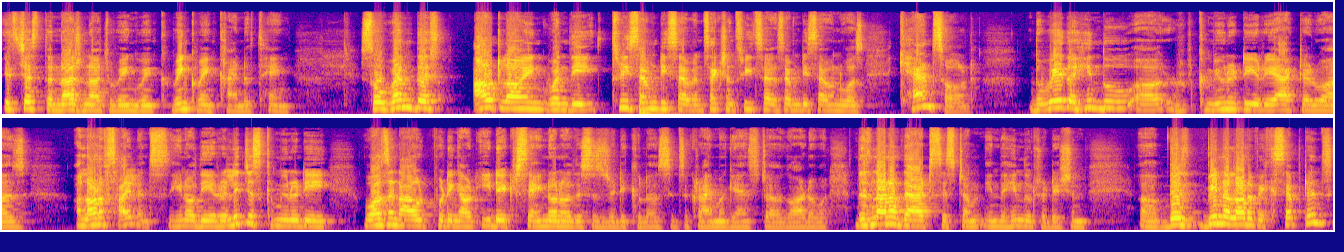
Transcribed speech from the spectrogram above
it's just the nudge nudge, wink wink, wink wink kind of thing. So when this outlawing, when the 377 section 377 was cancelled, the way the Hindu uh, community reacted was a lot of silence. You know, the religious community wasn't out putting out edicts saying, no, no, this is ridiculous, it's a crime against uh, God. Or there's none of that system in the Hindu tradition. Uh, there's been a lot of acceptance,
